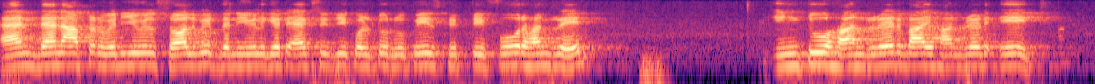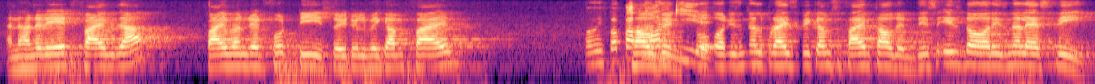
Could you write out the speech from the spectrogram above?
And then after when you will solve it, then you will get X is equal to rupees 5400 into 100 by 108. And 108 5 is a 540. So it will become 5 thousand. So original price becomes five thousand. This is the original SP.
